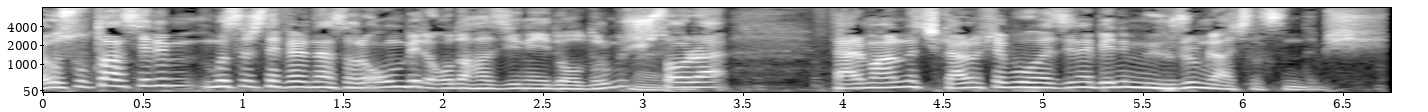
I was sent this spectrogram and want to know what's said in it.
Yavuz Sultan Selim Mısır seferinden sonra 11 o da hazineyi doldurmuş. Sonra fermanını çıkarmış ve bu hazine benim mührümle açılsın demiş.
